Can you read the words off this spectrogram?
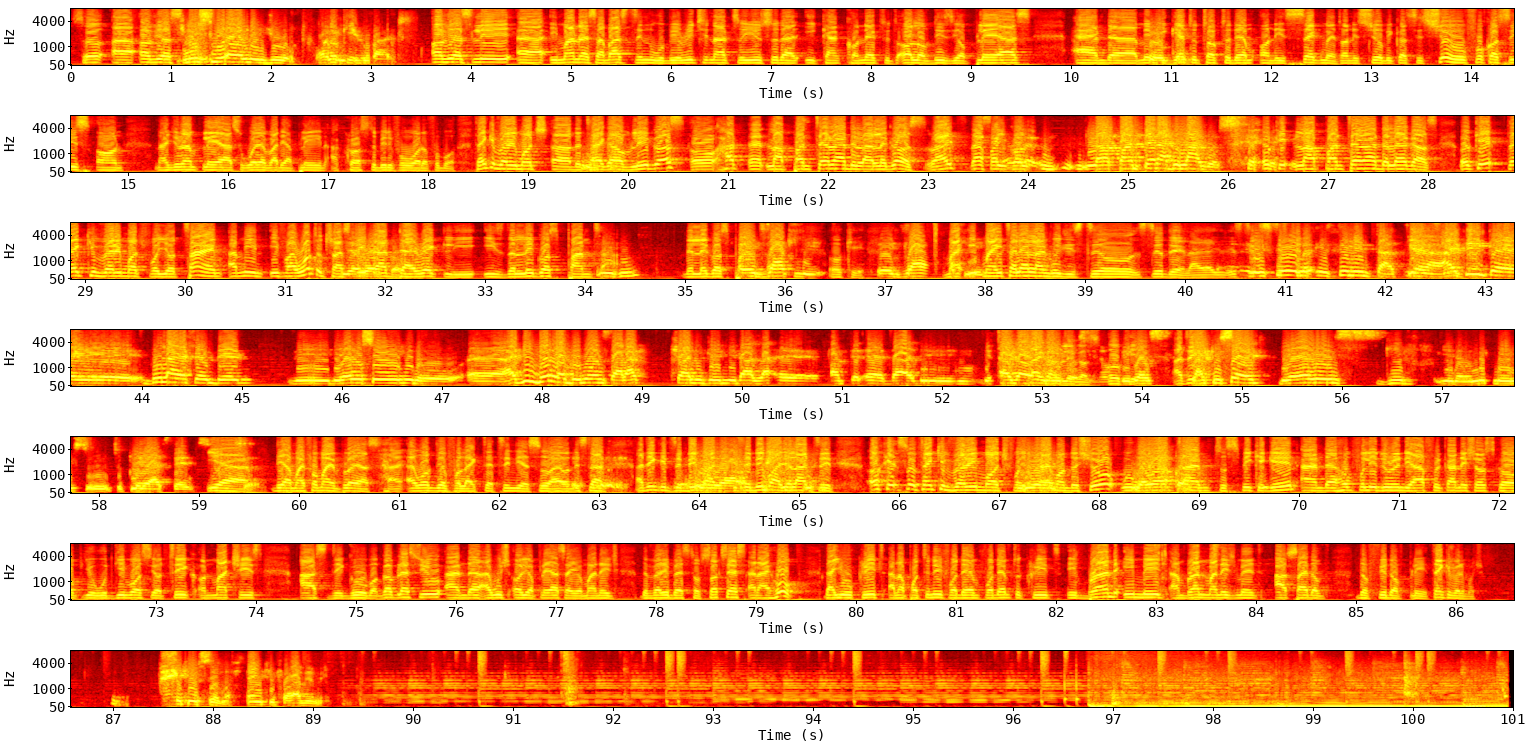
So uh, obviously, mostly all in Europe. All Okay. in Europe. obviously, uh, Emmanuel Sebastian will be reaching out to you so that he can connect with all of these your players and uh, maybe Okay. get to talk to them on his segment on his show because his show focuses on Nigerian players wherever they are playing across the beautiful world of football. Thank you very much, uh, the Tiger of Lagos or uh, La Pantera de la Lagos, right? That's how you call it. La Pantera de Lagos. okay, La Pantera de Lagos. Okay, thank you very much for your time. I mean, if I want to translate that directly, is the Lagos Panther. The Lagos Panther. exactly. Okay. Exactly. My my Italian language is still still there. Like it's still, it's still it's still intact. Yeah, Yeah, I think uh, Bula FM then they they also you know uh, I think they were the ones that actually gave me that uh, uh, that the the Tiger, Tiger of Lagos, you know, okay. because I think- like you said they always give you know nicknames to to players then. Yeah, So, they are my former employers. I, I worked there for like 13 years, so I understand. I think it's a bit Wow. it's a bit Ajola thing. Okay, so thank you very much for your Yeah. time on the show. We will You're have welcome. time to speak again, and uh, hopefully during the African Nations Cup, you would give us your take on matches as they go. But God bless you, and uh, I wish all your players and your manage the very best of success. And I hope that you create an opportunity for them for them to create a brand image and brand management outside of the field of play. Thank you very much. Thank you so much. Thank you for having me.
